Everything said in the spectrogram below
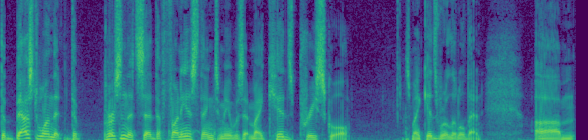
the best one that the person that said the funniest thing to me was at my kids' preschool, because my kids were little then. Um,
